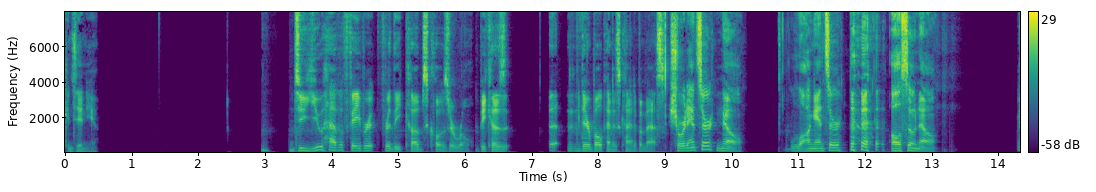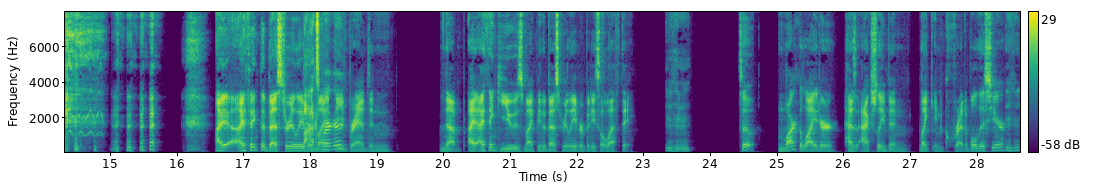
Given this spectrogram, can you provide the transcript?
Continue. Do you have a favorite for the Cubs closer role? Because uh, their bullpen is kind of a mess. Short answer, no. Long answer, also no. I I think the best reliever might be Brandon. No, I, I think Hughes might be the best reliever, but he's a lefty. mm-hmm. So Mark Leiter has actually been like incredible this year, Mm-hmm.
